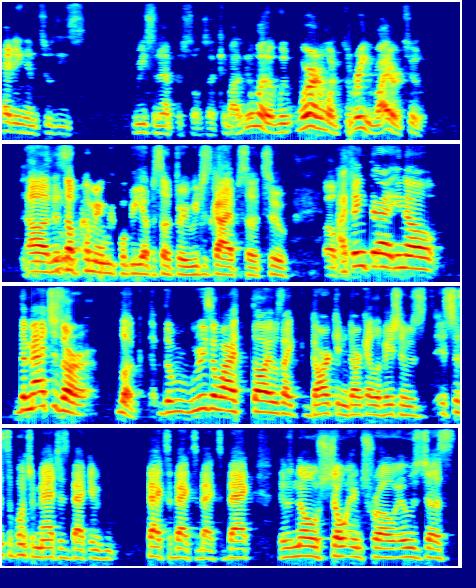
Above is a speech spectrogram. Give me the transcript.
heading into these recent episodes that came out? We're in what three, right, or two? Uh, this upcoming week will be episode three. We just got episode two. Okay. I think that you know the matches are. Look, the reason why I thought it was like dark and dark elevation was it's just a bunch of matches back in back to back to back to back. There was no show intro. It was just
